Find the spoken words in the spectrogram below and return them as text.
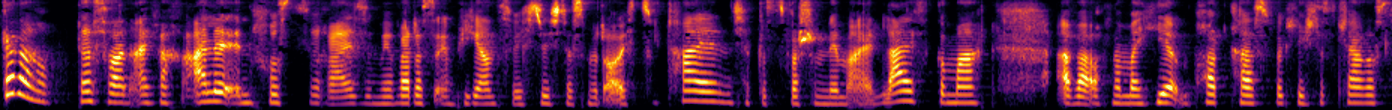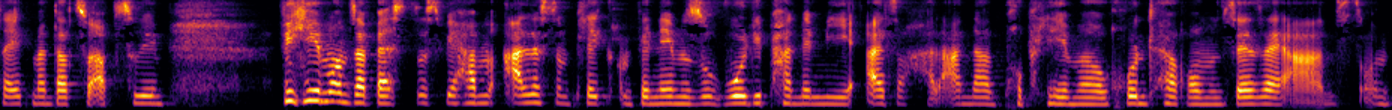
Genau, das waren einfach alle Infos zur Reise. Mir war das irgendwie ganz wichtig, das mit euch zu teilen. Ich habe das zwar schon dem einen live gemacht, aber auch nochmal hier im Podcast wirklich das klare Statement dazu abzugeben. Wir geben unser Bestes, wir haben alles im Blick und wir nehmen sowohl die Pandemie als auch alle anderen Probleme rundherum sehr, sehr ernst. Und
